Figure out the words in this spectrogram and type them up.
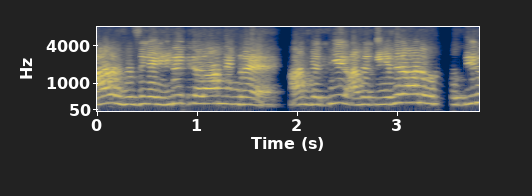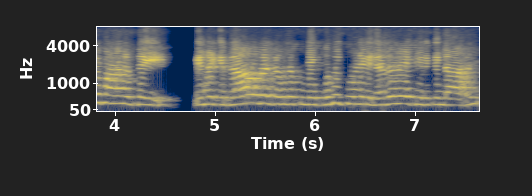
ஆர் எஸ் எஸ் இருக்கலாம் என்ற அந்த தீ அதற்கு எதிரான ஒரு தீர்மானத்தை இன்றைக்கு திராவிட கழகத்துடைய பொதுக்குழுவை நிறைவேற்றி இருக்கின்றார்கள்.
